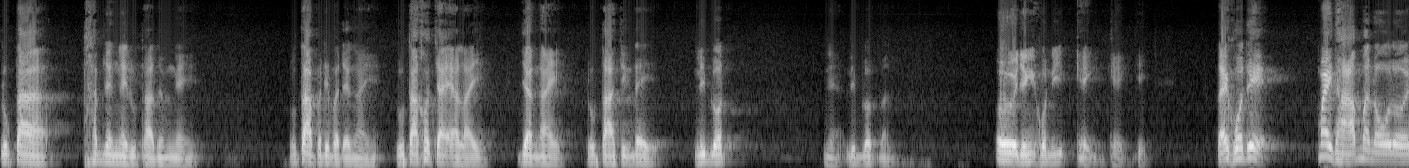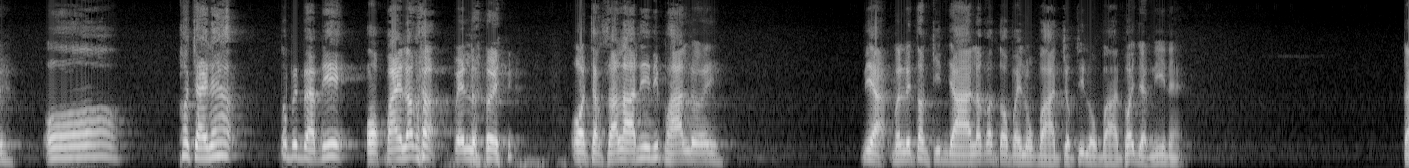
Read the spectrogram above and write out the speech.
หลวงตาทำยังไงหลวงตาทำยังไงหลวงตาปฏิบัติยังไงหลวงตาเข้าใจอะไรยังไงหลวงตาจึงได้ริมรถเนี่ยริมรถมัน เออ อย่างนี้คนนี้เก่งเก่งเก่งแต่คนที่ไม่ถามมโนเลยอ๋อ เข้าใจแล้ว ต้องเป็นแบบนี้ออกไปแล้วก็เป็นเลย ออกจากศาลานี่นิพพานเลย เนี่ย มันเลยต้องกินยาแล้วก็ต้องไปโรงพยาบาลจบที่โรงพยาบาลเพราะอย่างนี้เนี่ยแต่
